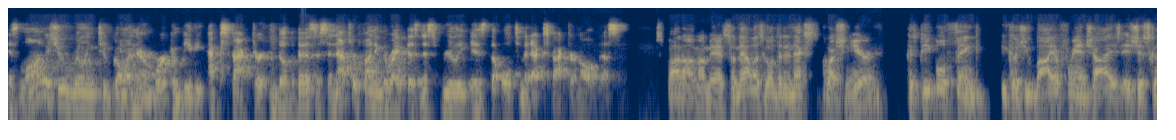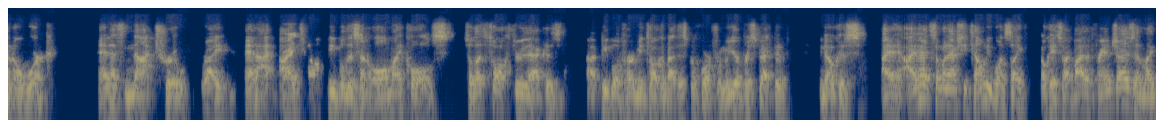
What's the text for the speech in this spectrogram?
as long as you're willing to go in there and work and be the X factor and build the business. And that's where finding the right business really is the ultimate X factor in all of this. Spot on, my man. So now let's go into the next question here. Because people think because you buy a franchise, it's just going to work. And that's not true, right? And I, I tell people this on all my calls. So let's talk through that because uh, people have heard me talk about this before from your perspective, you know, because I, I've had someone actually tell me once, like, okay, so I buy the franchise and like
